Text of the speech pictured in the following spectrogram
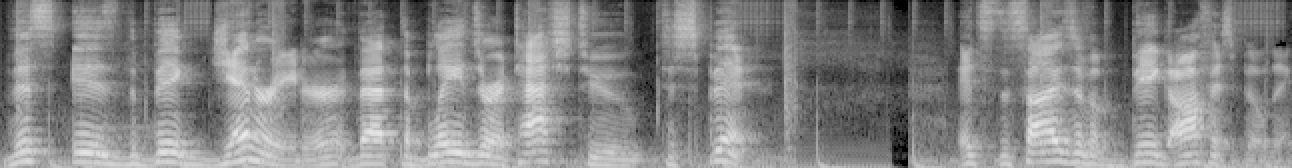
This is the big generator that the blades are attached to to spin. It's the size of a big office building.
